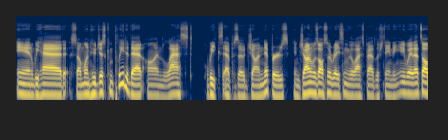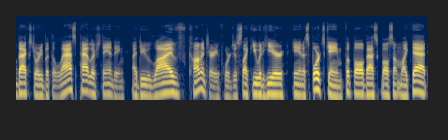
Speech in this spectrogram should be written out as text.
And we had someone who just completed that on last week's episode, John Nippers. And John was also racing the last paddler standing. Anyway, that's all backstory. But the last paddler standing, I do live commentary for, just like you would hear in a sports game, football, basketball, something like that.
